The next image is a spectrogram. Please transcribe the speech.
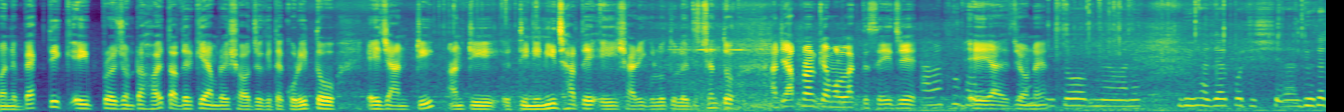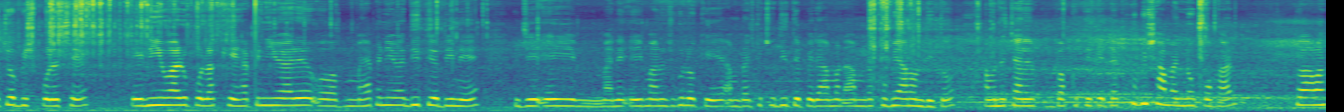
মানে ব্যক্তিক এই প্রয়োজনটা হয় তাদেরকে আমরা এই সহযোগিতা করি। তো এই যে আন্টি আন্টি তিনি নিজ হাতে এই শাড়িগুলো তুলে দিচ্ছেন। তো আন্টি আপনার কেমন লাগতেছে এই যে এই আয়োজনে? তো মানে দুই হাজার পঁচিশ দুই হাজার চব্বিশ পড়েছে। এই নিউ ইয়ার উপলক্ষে হ্যাপি নিউ ইয়ারের হ্যাপি নিউ ইয়ার দ্বিতীয় দিনে যে এই মানে এই মানুষগুলোকে আমরা কিছু দিতে পেরে আমার, আমরা খুবই আনন্দিত। আমাদের চ্যানেল পক্ষ থেকে এটা খুবই সামান্য উপহার। তো আমার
